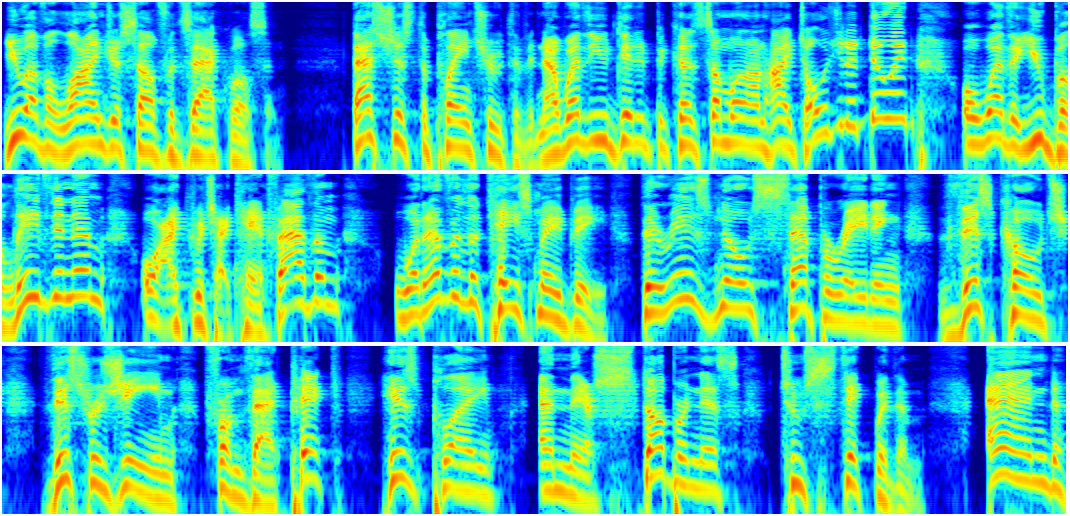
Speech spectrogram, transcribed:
You have aligned yourself with Zach Wilson. That's just the plain truth of it. Now, whether you did it because someone on high told you to do it, or whether you believed in him, or I, which I can't fathom, whatever the case may be, there is no separating this coach, this regime from that pick, his play, and their stubbornness to stick with him, and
